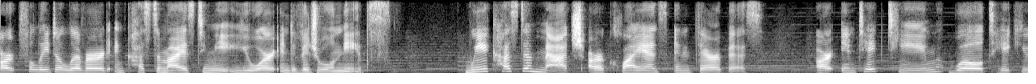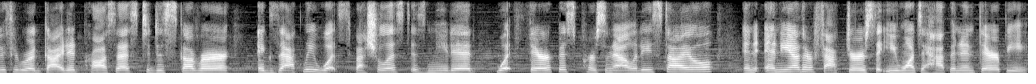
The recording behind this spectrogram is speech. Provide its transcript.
artfully delivered and customized to meet your individual needs. We custom match our clients and therapists our intake team will take you through a guided process to discover exactly what specialist is needed, what therapist personality style, and any other factors that you want to happen in therapy,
